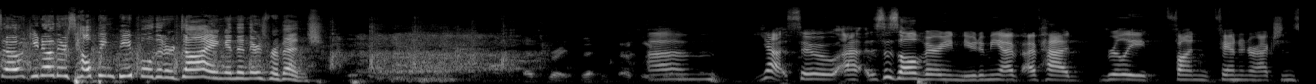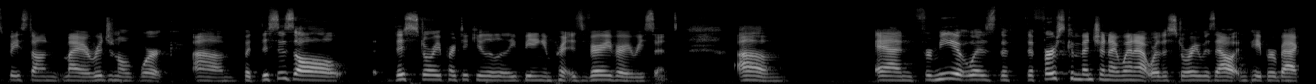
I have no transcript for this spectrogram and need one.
So you know, there's helping people that are dying, and then there's revenge. That's great. That is absolutely Um, yeah, so uh, this is all very new to me. I've, I've had really fun fan interactions based on my original work, um, but this is all, this story particularly being in print is very, very recent. Um, and for me, it was the, the first convention I went at where the story was out in paperback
